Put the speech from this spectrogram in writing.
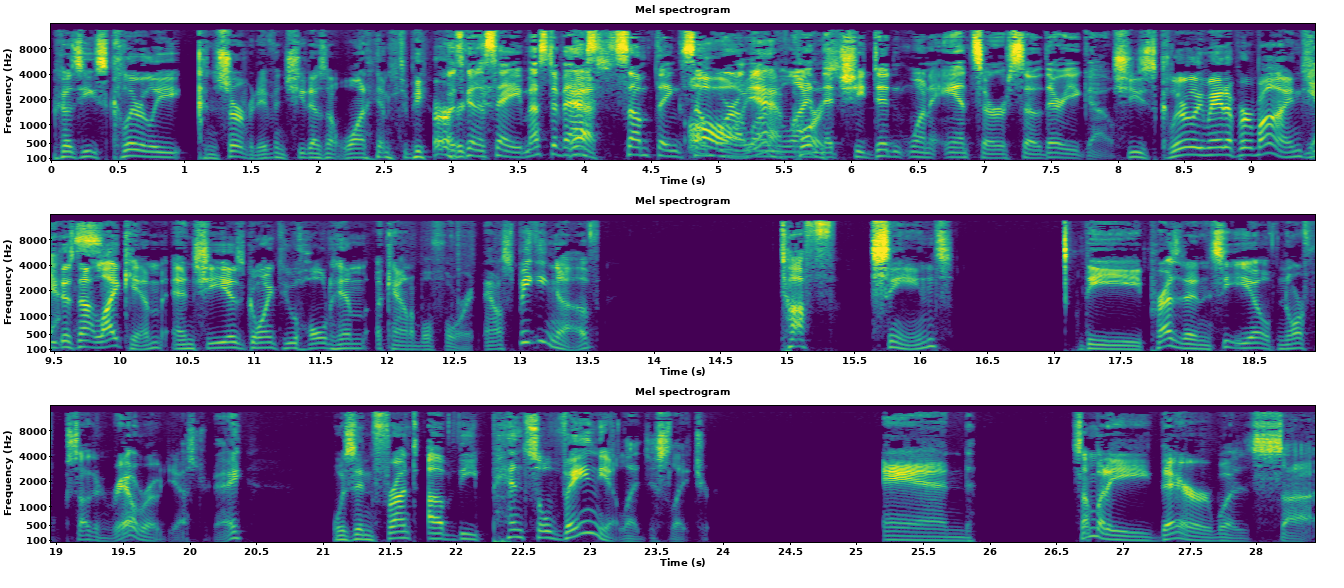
because he's clearly conservative and she doesn't want him to be heard. I was going to say, he must have asked Yes. something somewhere Oh, along yeah, the line course. that she didn't want to answer. So there you go. She's clearly made up her mind. She Yes. does not like him, and she is going to hold him accountable for it. Now, speaking of tough scenes, the president and CEO of Norfolk Southern Railroad yesterday was in front of the Pennsylvania legislature. And somebody there was uh,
